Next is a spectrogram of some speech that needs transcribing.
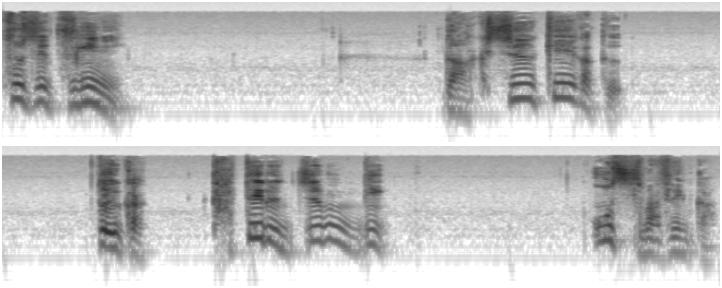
そして次に学習計画というか立てる準備をしませんか？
